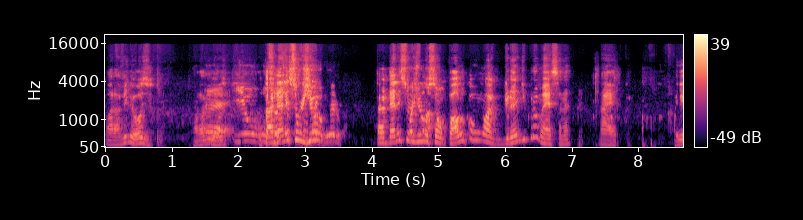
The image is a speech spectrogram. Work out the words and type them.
Maravilhoso. Maravilhoso. É, e o, O Tardelli Santos surgiu-. Tardelli surgiu no. São Paulo como uma grande promessa, né? Na época. Ele,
